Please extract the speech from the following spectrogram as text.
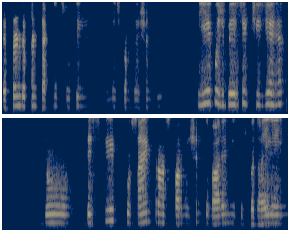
डिफरेंट डिफरेंट टेक्निक्स होती हैं इमेज कंप्रेशन की। ये कुछ बेसिक चीज़ें हैं, जो डिस्क्रीट कोसाइन ट्रांसफॉर्मेशन के बारे में कुछ बताई गई हैं।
